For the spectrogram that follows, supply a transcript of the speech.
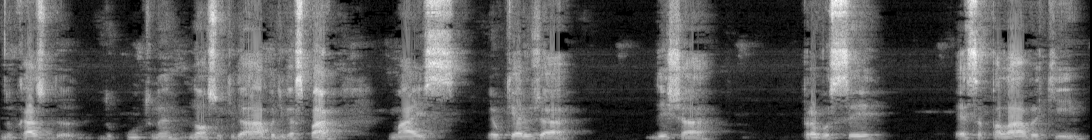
no caso do, do culto né? nosso aqui da aba de Gaspar. Mas eu quero já deixar para você essa palavra que,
